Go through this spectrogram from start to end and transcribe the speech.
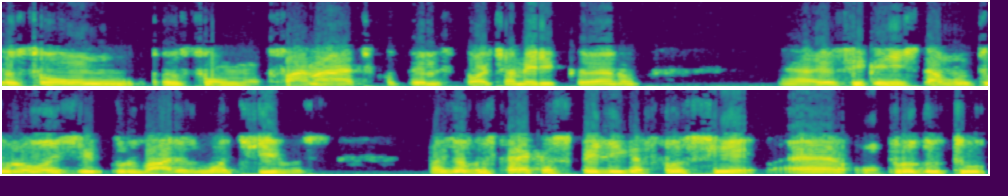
Eu sou um, eu sou um fanático pelo esporte americano. É, eu sei que a gente está muito longe por vários motivos, mas eu gostaria que a Superliga fosse é, um produto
